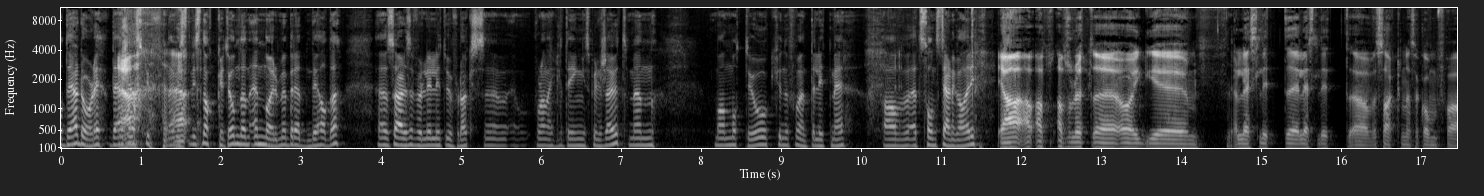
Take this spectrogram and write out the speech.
Og det er dårlig. Det er, ja. skuffende. Vi, vi, snakket jo om den enorme bredden de hadde. Uh, så er det selvfølgelig litt uflaks hvordan enkelte ting spiller seg ut. Men man måtte jo kunne forvente litt mer av et sånt stjernegalleri. Ja, ab absolutt. Og jeg har lest litt, lest litt av sakene som kom fra,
